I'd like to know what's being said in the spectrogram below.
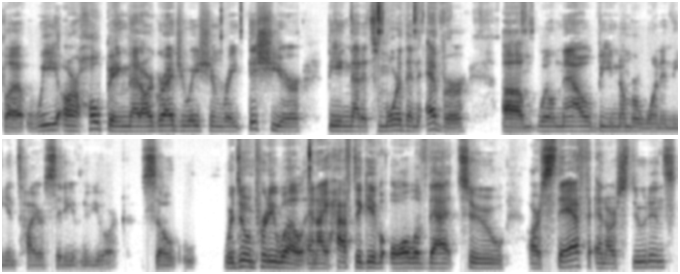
but we are hoping that our graduation rate this year, being that it's more than ever, um, will now be number one in the entire city of New York. So we're doing pretty well. And I have to give all of that to our staff and our students,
